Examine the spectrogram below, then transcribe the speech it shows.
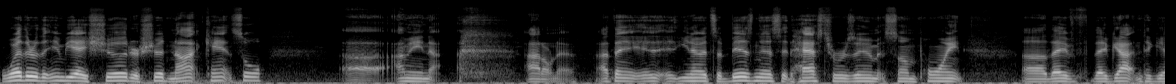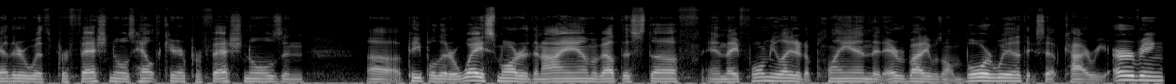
whether the NBA should or should not cancel, uh, I mean, I don't know. I think it, it, you know it's a business. It has to resume at some point. Uh, they've they've gotten together with professionals, healthcare professionals, and uh, people that are way smarter than I am about this stuff, and they formulated a plan that everybody was on board with, except Kyrie Irving.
